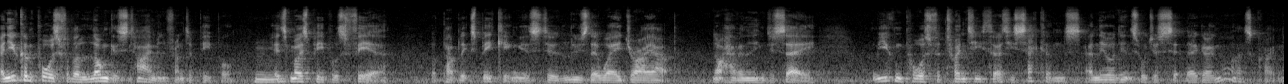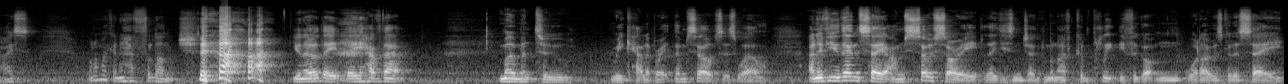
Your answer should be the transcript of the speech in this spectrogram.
And you can pause for the longest time in front of people. Hmm. It's most people's fear of public speaking is to lose their way, dry up, not have anything to say. You can pause for 20, 30 seconds and the audience will just sit there going, oh, that's quite nice. What am I going to have for lunch? you know, they, they have that moment to recalibrate themselves as well. And if you then say, I'm so sorry, ladies and gentlemen, I've completely forgotten what I was going to say,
